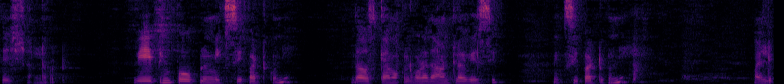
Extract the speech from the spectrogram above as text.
తీసి చల్లబెట్టు వేపిన పోపులు మిక్సీ పట్టుకుని దోసకాయ ముక్కలు కూడా దాంట్లో వేసి మిక్సీ పట్టుకుని మళ్ళీ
